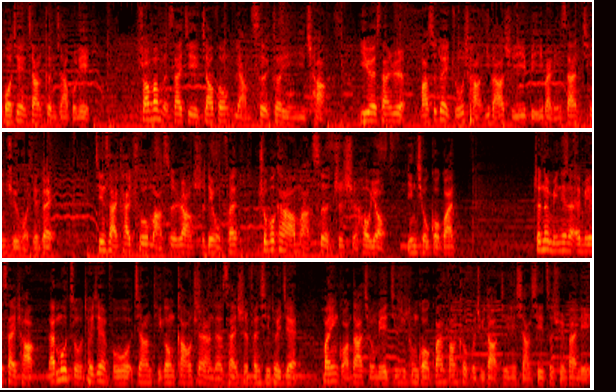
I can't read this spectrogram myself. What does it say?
火箭将更加不利。双方本赛季交锋两次各赢一场。一月三日，马刺队主场一百二十一比一百零三轻取火箭队。精彩开出，马刺让十点五分，初步看好马刺支持后用，赢球过关。针对明天的 NBA 赛场，栏目组推荐服务将提供高质量的赛事分析推荐，欢迎广大球迷继续通过官方客服渠道进行详细咨询办理。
